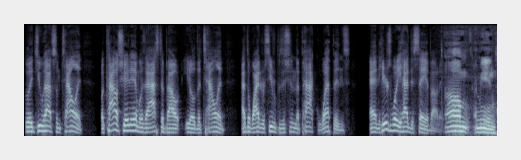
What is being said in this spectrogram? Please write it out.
So they do have some talent. But Kyle Shanahan was asked about, you know, the talent at the wide receiver position and the pack weapons. And here's what he had to say about it. Um, I mean,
